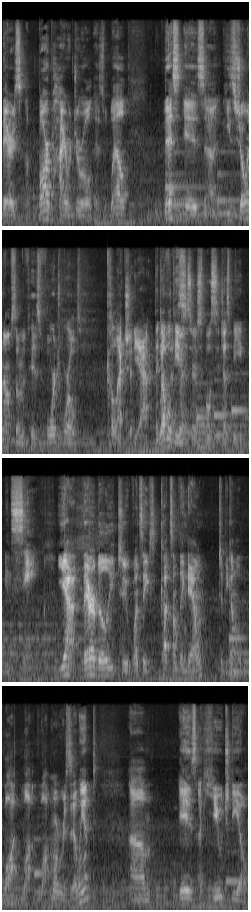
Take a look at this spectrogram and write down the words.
There's a barbed Hierodule as well. This is uh, he's showing off some of his Forge World collection. Yeah, the double demons are supposed to just be insane. Yeah, their ability to once they cut something down to become a lot, lot, lot more resilient um, is a huge deal.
